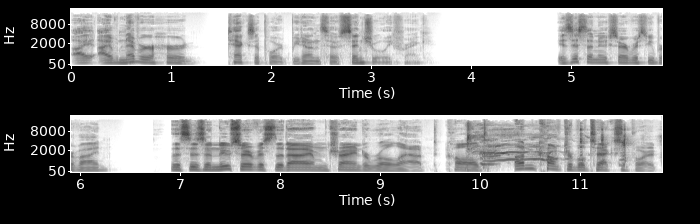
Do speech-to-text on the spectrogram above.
I I've never heard tech support be done so sensually, Frank. Is this a new service you provide? This is a new service that I am trying to roll out called Uncomfortable Tech Support.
